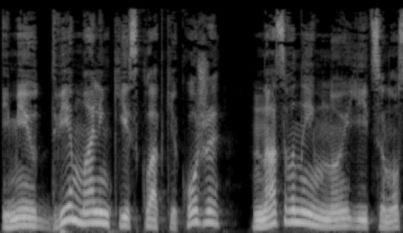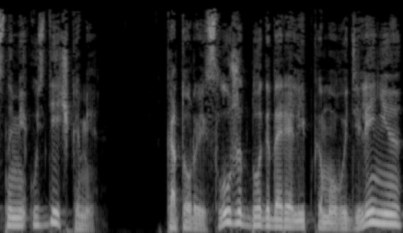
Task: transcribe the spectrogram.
имеют две маленькие складки кожи, названные мною яйценосными уздечками, которые служат благодаря липкому выделению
